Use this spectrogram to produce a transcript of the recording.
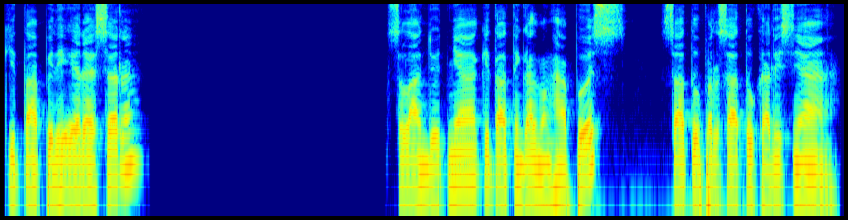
kita pilih eraser. Selanjutnya kita tinggal menghapus satu persatu garisnya.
